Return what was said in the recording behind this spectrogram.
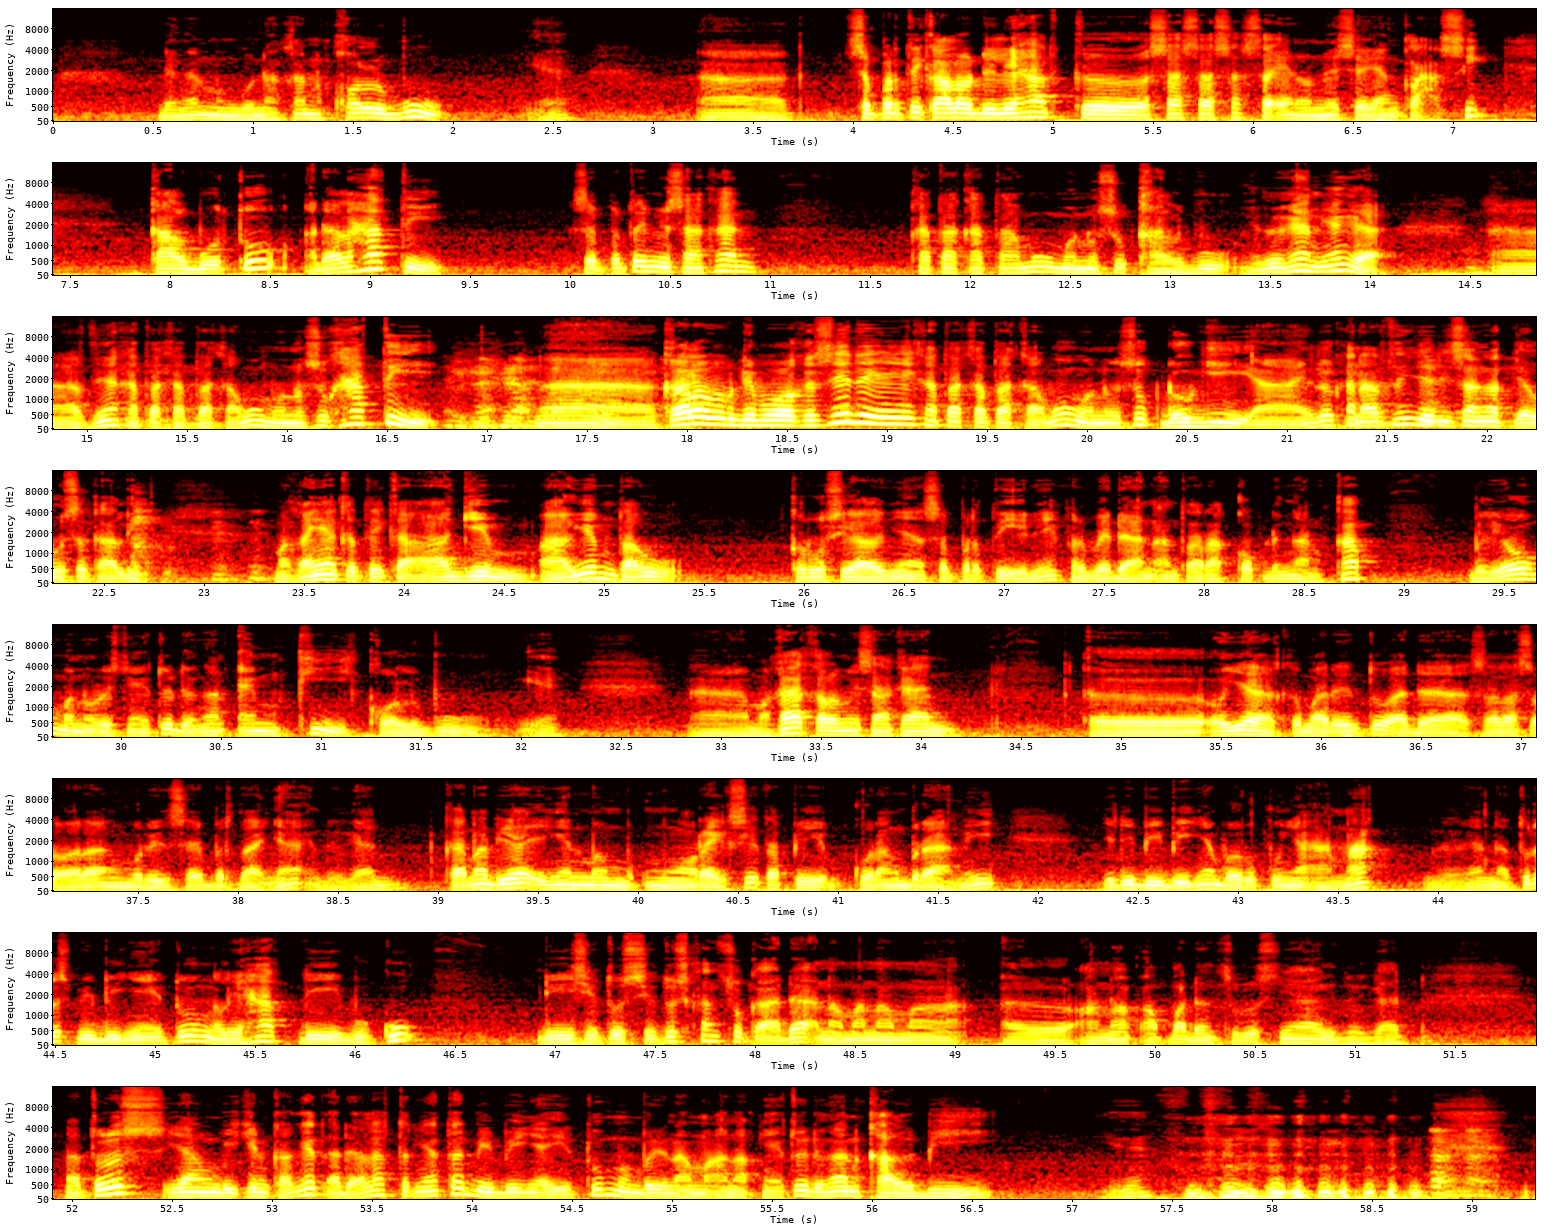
dengan menggunakan kolbu ya. Nah, seperti kalau dilihat ke sastra-sastra Indonesia yang klasik, kalbu itu adalah hati. Seperti misalkan kata-katamu menusuk kalbu, gitu kan ya enggak? Nah, artinya kata-kata kamu menusuk hati. Nah, kalau dibawa ke sini kata-kata kamu menusuk dogi. Nah, itu kan artinya jadi sangat jauh sekali. Makanya ketika Agim, Agim tahu krusialnya seperti ini perbedaan antara kop dengan kap, beliau menulisnya itu dengan MQ kolbu ya. Nah, maka kalau misalkan uh, oh ya kemarin itu ada salah seorang murid saya bertanya itu kan karena dia ingin mengoreksi tapi kurang berani jadi bibinya baru punya anak gitu kan nah terus bibinya itu ngelihat di buku di situs-situs kan suka ada nama-nama uh, anak apa dan seterusnya gitu kan nah terus yang bikin kaget adalah ternyata bibinya itu memberi nama anaknya itu dengan kalbi. Ya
